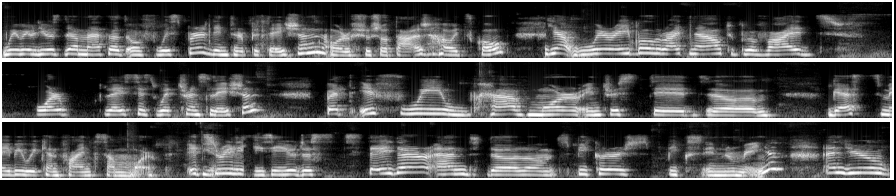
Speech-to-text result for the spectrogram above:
We will use the method of whispered interpretation or chuchotage, how it's called. Yeah, we're able right now to provide four places with translation but if we have more interested um, guests, maybe we can find some more. It's yeah. really easy. You just stay there, and the um, speaker speaks in Romanian, and you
